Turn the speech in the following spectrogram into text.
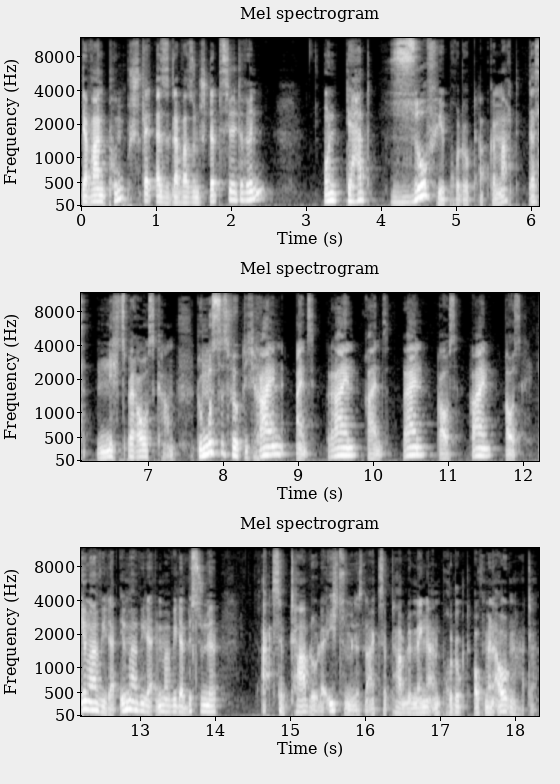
da war ein Pumpspett, also da war so ein Stöpsel drin und der hat so viel Produkt abgemacht, dass nichts mehr rauskam. Du musstest wirklich rein, eins, rein, rein, rein, raus, rein, raus. Immer wieder, immer wieder, immer wieder, bis du eine akzeptable oder ich zumindest eine akzeptable Menge an Produkt auf meinen Augen hatte.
